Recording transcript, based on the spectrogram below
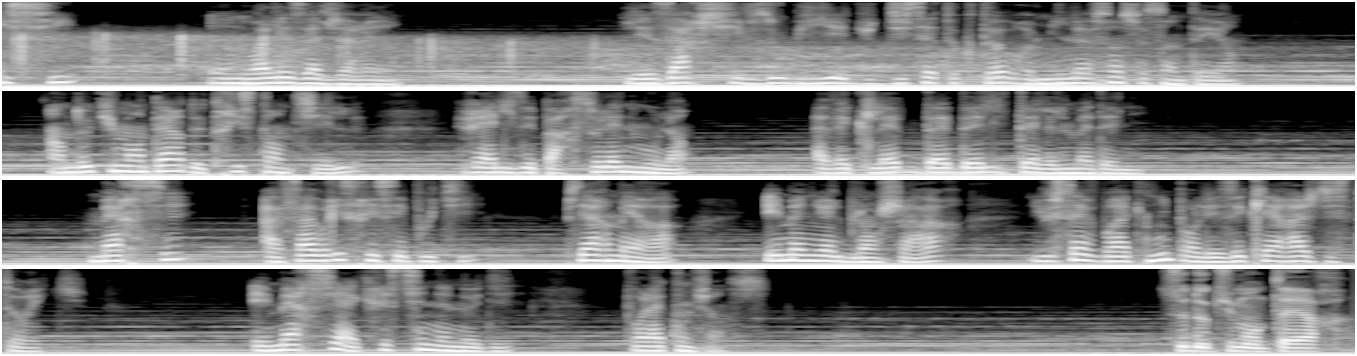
Ici, on noie les Algériens. Les archives oubliées du 17 octobre 1961. Un documentaire de Tristan Thiel, réalisé par Solène Moulin, avec l'aide d'Adèle Itel El Madani. Merci à Fabrice Rissepouti, Pierre Mera, Emmanuel Blanchard, Youssef Brakni pour les éclairages historiques. Et merci à Christine Enodi pour la confiance. Ce documentaire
